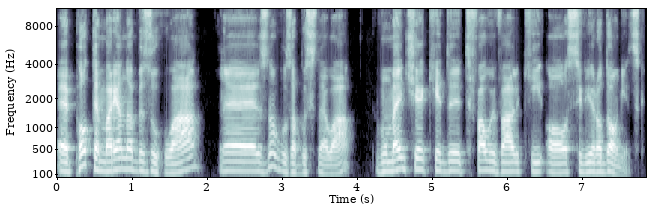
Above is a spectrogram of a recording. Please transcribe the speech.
E, potem Mariana Bezuchła e, znowu zabłysnęła w momencie, kiedy trwały walki o Siewierodonieck.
